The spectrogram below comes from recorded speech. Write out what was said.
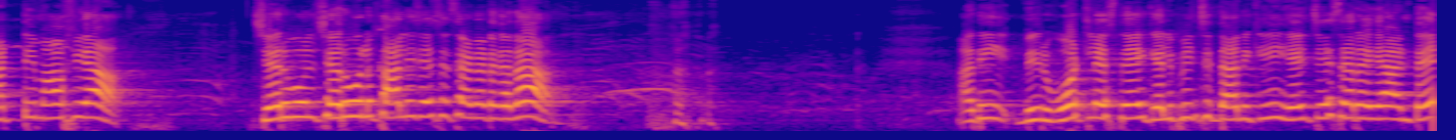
మట్టి మాఫియా చెరువులు చెరువులు ఖాళీ చేసేసాడట కదా. అది మీరు ఓట్లేస్తే గెలిపించిన దానికి ఏం చేశారయ్యా అంటే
